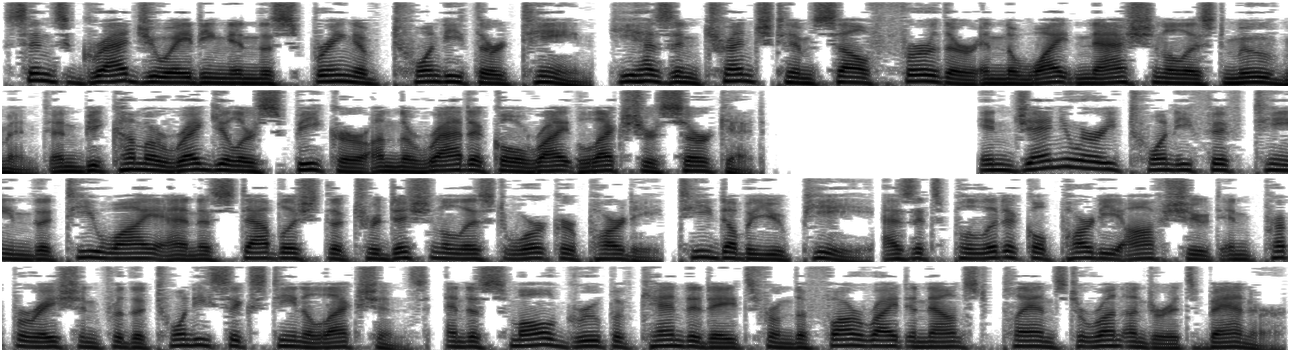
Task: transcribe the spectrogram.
Since graduating in the spring of 2013, he has entrenched himself further in the white nationalist movement and become a regular speaker on the radical right lecture circuit. In January 2015 the TYN established the Traditionalist Worker Party as its political party offshoot in preparation for the 2016 elections, and a small group of candidates from the far right announced plans to run under its banner.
